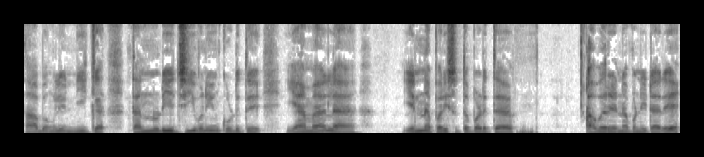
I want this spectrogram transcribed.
சாபங்களையும் நீக்க தன்னுடைய ஜீவனையும் கொடுத்து என் மேலே என்ன பரிசுத்தப்படுத்த அவர் என்ன பண்ணிட்டாரு?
